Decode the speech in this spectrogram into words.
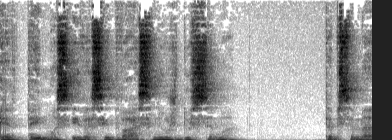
Ir tai mus įves į dvasinį uždusimą. Tapsime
